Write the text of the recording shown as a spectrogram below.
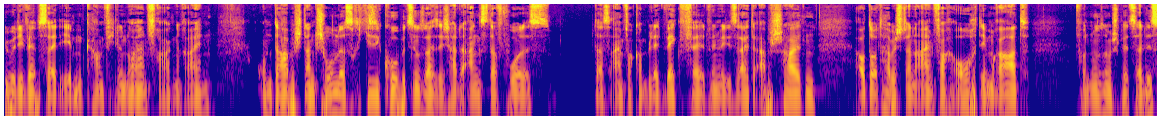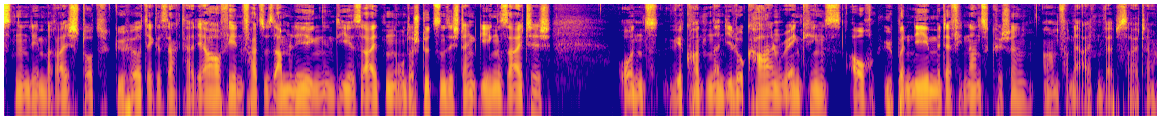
über die Website eben kamen viele Neuanfragen rein. Und da bestand schon das Risiko, beziehungsweise ich hatte Angst davor, dass das einfach komplett wegfällt, wenn wir die Seite abschalten. Aber dort habe ich dann einfach auch dem Rat von unserem Spezialisten in dem Bereich dort gehört, der gesagt hat, ja, auf jeden Fall zusammenlegen, die Seiten unterstützen sich dann gegenseitig und wir konnten dann die lokalen Rankings auch übernehmen mit der Finanzküche ähm, von der alten Webseite.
